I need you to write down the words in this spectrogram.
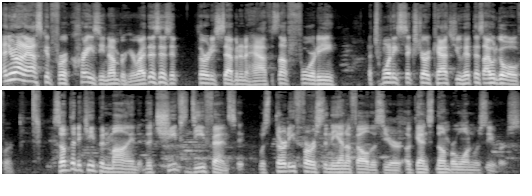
And you're not asking for a crazy number here, right? This isn't 37 and a half. It's not 40. A 26 yard catch, you hit this, I would go over. Something to keep in mind: the Chiefs' defense was 31st in the NFL this year against number one receivers.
